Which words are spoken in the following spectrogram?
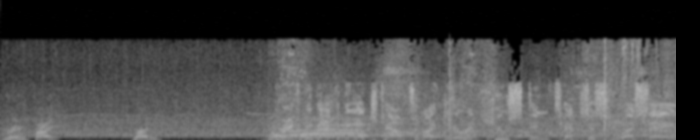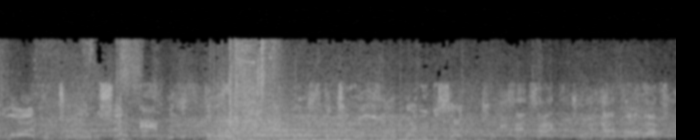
You ready to fight? Ready. Great to be back in the H-Town tonight here in Houston, Texas, USA, live from Toyota Center. And with authority, goes to the judo throw right into side control. He's inside control. He's got a ton of options.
